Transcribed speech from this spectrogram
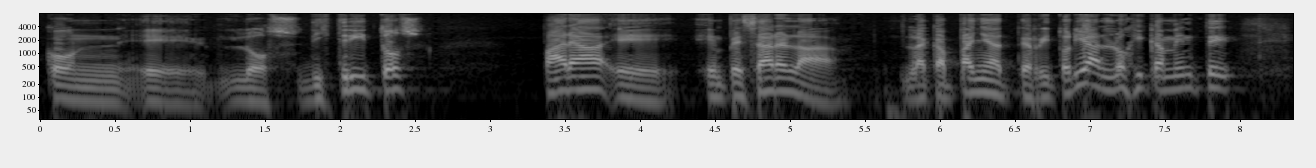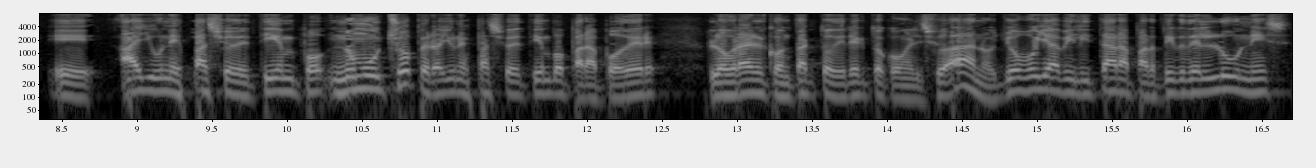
con los distritos, para eh, empezar la, campaña territorial. Lógicamente eh, hay un espacio de tiempo, no mucho, pero hay un espacio de tiempo para poder lograr el contacto directo con el ciudadano. Yo voy a habilitar a partir del lunes,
